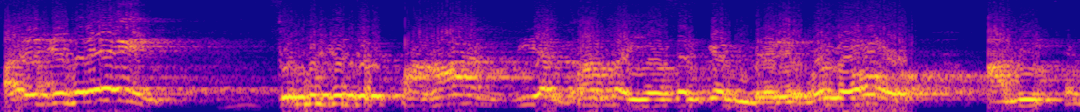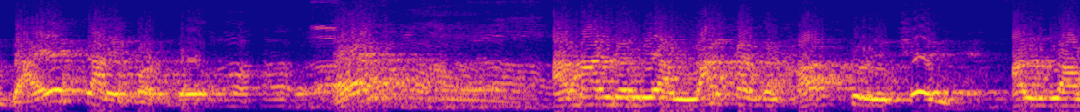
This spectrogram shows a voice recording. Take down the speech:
আরে জিবরাইল তুমি যদি পাহাড় দিয়া ঘাসাই ওদেরকে মেরে বলো, আমি হেদায়ত কারে করব? হ্যাঁ? আমার নবী আল্লাহর কাছে হাত তুলেছেন আল্লাহ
